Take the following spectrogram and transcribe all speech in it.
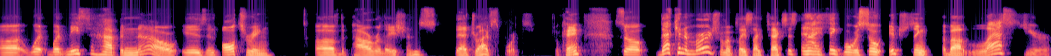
uh, what what needs to happen now is an altering of the power relations that drive sports. Okay, so that can emerge from a place like Texas, and I think what was so interesting about last year,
